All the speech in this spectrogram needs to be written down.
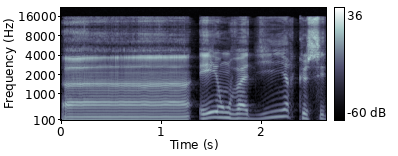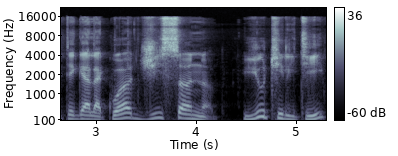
Euh, et on va dire que c'est égal à quoi? JSON utility.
